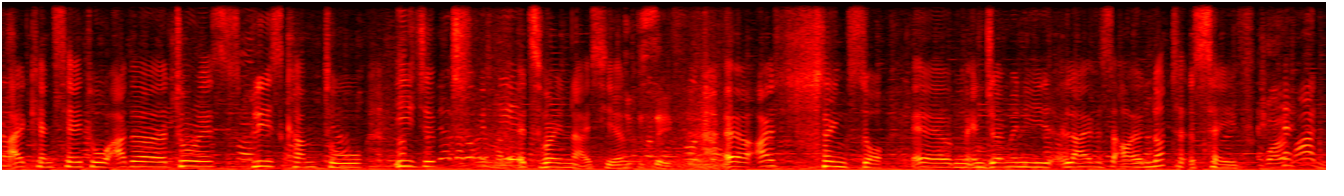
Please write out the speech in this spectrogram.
I can say to other tourists, please come to Egypt. It's very nice here. Egypt is safe. Uh, I think so. Um, in Germany, lives are not safe. One,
